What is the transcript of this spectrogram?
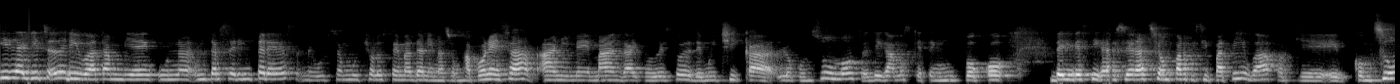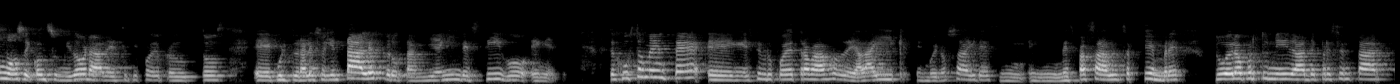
Y de allí se deriva también un tercer interés. Me gustan mucho los temas de animación japonesa, anime, manga y todo esto. Desde muy chica lo consumo. Entonces, digamos que tengo un poco de investigación, acción participativa, porque eh, consumo, soy consumidora de este tipo de productos eh, culturales orientales, pero también investigo en. Justamente en este grupo de trabajo de ALAIC en Buenos Aires, en, el mes pasado, en septiembre, tuve la oportunidad de presentar,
